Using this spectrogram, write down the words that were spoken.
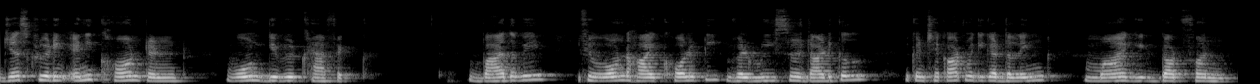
Just creating any content won't give you traffic. By the way, if you want a high quality, well researched article, you can check out my gig at the link mygig.fun.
